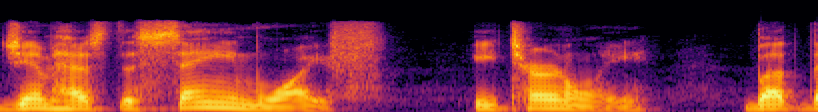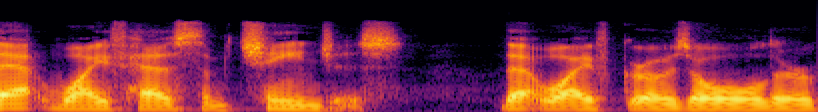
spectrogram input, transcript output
Jim has the same wife eternally, but that wife has some changes. That wife grows old or,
